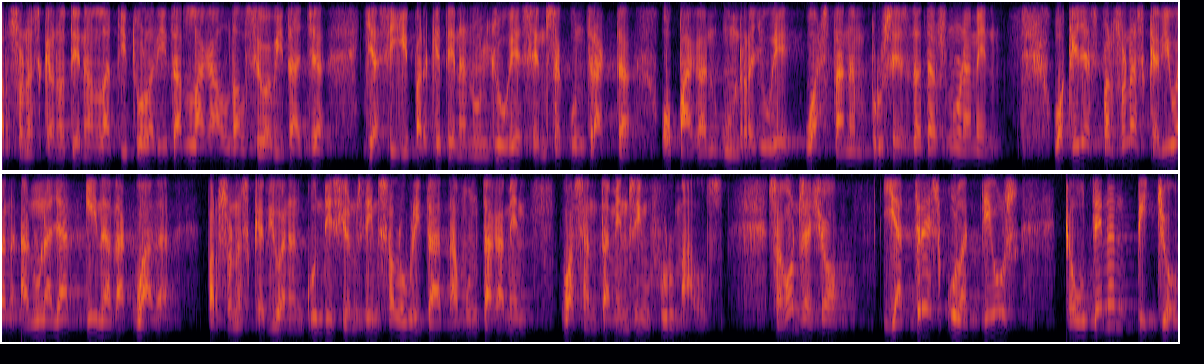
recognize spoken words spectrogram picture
persones que no tenen la titularitat legal del seu habitatge, ja sigui perquè tenen un lloguer sense contracte o paguen un relloguer o estan en procés de desnonament. O aquelles persones que viuen en una llar inadequada, persones que viuen en condicions d'insalubritat, amuntegament o assentaments informals. Segons això, hi ha tres col·lectius que ho tenen pitjor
